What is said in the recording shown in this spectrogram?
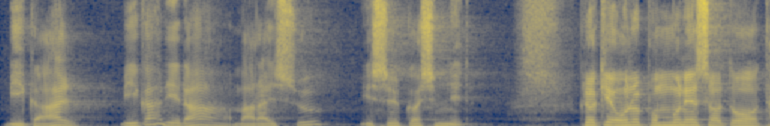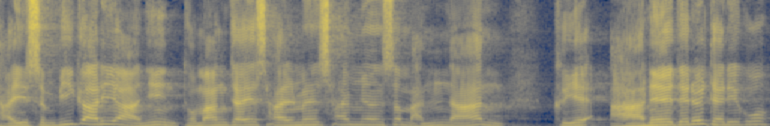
미갈, 미갈이라 말할 수 있을 것입니다. 그렇게 오늘 본문에서도 다윗은 미갈이 아닌 도망자의 삶을 살면서 만난 그의 아내들을 데리고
